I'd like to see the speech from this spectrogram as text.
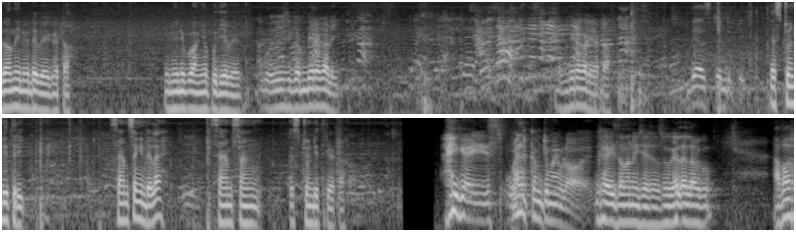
ഇതാണ് ഇനുവിന്റെ ബാഗ് കേട്ടാ ഇനുവിന് വാങ്ങിയ പുതിയ ബാഗ് ഗംഭീര കളി. ഗംഭീര കളി കേട്ടാ എസ് ട്വന്റി ത്രീ സാംസങ്ങിന്റെ അല്ലേ? സാംസങ് എസ് ട്വന്റി ത്രീ കേട്ടാ hi guys welcome to my vlog guys എന്നാണ് വിശേഷം? സുഖമല്ല എല്ലാവർക്കും? അപ്പോൾ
